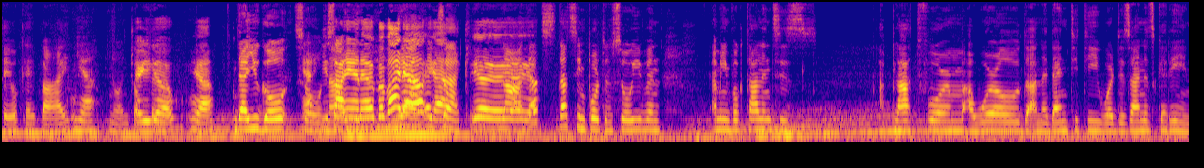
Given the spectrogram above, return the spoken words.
say okay bye Yeah. you know and There you them. go. Yeah. there you go so Yeah, you saw Anna, bye-bye yeah, now. Exactly Yeah, yeah, no, yeah, yeah. that's that's important so even i mean vogue talents is a platform a world an identity where designers get in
